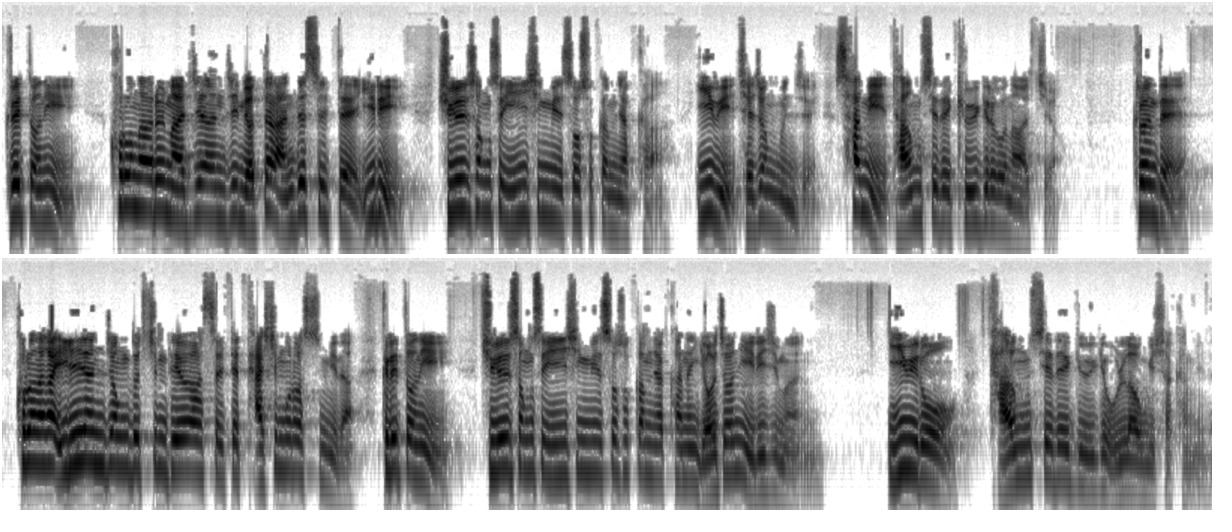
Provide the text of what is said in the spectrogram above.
그랬더니 코로나를 맞이한 지 몇 달 안 됐을 때 1위 주일 성수 인식 및 소속감 약화 2위 재정 문제 3위 다음 세대 교육이라고 나왔죠. 그런데 코로나가 1년 정도쯤 되었을 때 다시 물었습니다. 그랬더니 주일 성수 인식 및 소속감 약화는 여전히 1위지만 2위로 다음 세대 교육이 올라오기 시작합니다.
